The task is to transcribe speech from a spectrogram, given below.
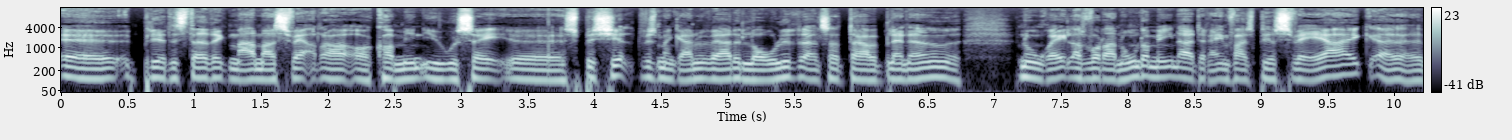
øh, bliver det stadigvæk meget, meget svært at, at komme ind i USA, øh, specielt hvis man gerne vil være det lovligt. Altså, der er blandt andet nogle regler, hvor der er nogen, der mener, at det rent faktisk bliver sværere, ikke? Øh,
